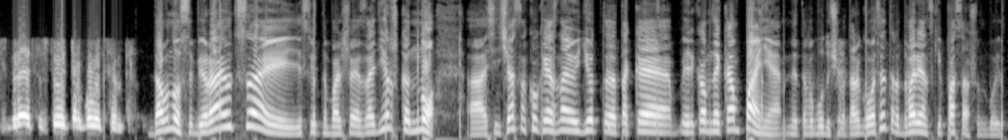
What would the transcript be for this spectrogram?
собирается строить торговый центр. Давно собираются, и действительно большая задержка, но а, сейчас, насколько я знаю, идет э, такая рекламная кампания этого будущего торгового центра, Дворянский пассаж он будет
